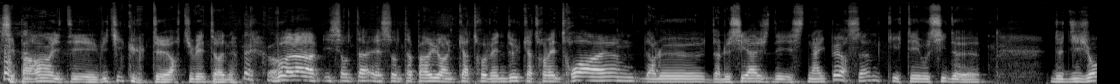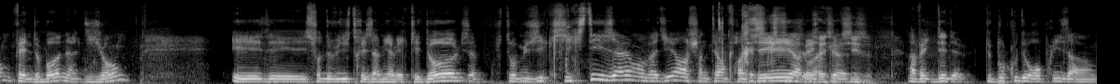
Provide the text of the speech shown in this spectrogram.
ses parents étaient viticulteurs, tu m'étonnes. Voilà, ils sont, elles sont apparues en 82-83 hein, dans, le, dans le siège des Snipers, hein, qui était aussi de, de Dijon, enfin de Bonne, hein, Dijon. Et des- ils sont devenus très amis avec les Dogs, plutôt musique 60s, hein, on va dire, chanter en français, 60s, avec, euh, avec des, de, de- beaucoup de reprises en,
